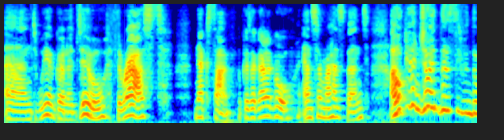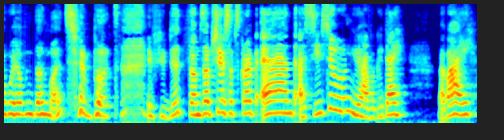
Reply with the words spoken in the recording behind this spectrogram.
And we are gonna do the rest next time because I gotta go answer my husband. I hope you enjoyed this even though we haven't done much. but if you did, thumbs up, share, subscribe, and I see you soon. You have a good day. Bye-bye.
